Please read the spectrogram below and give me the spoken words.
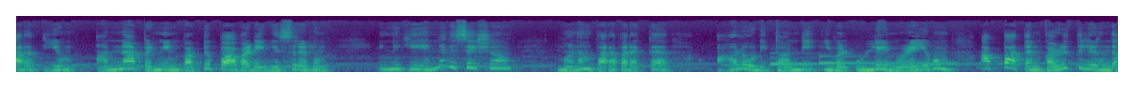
ஆரத்தியும் அண்ணா பெண்ணின் பட்டுப்பாவாடை விசிறலும். இன்னைக்கு என்ன விசேஷம்? மனம் பரபரக்க ஆளோடி தாண்டி இவள் உள்ளே நுழையவும் அப்பா தன் கழுத்தில் இருந்த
